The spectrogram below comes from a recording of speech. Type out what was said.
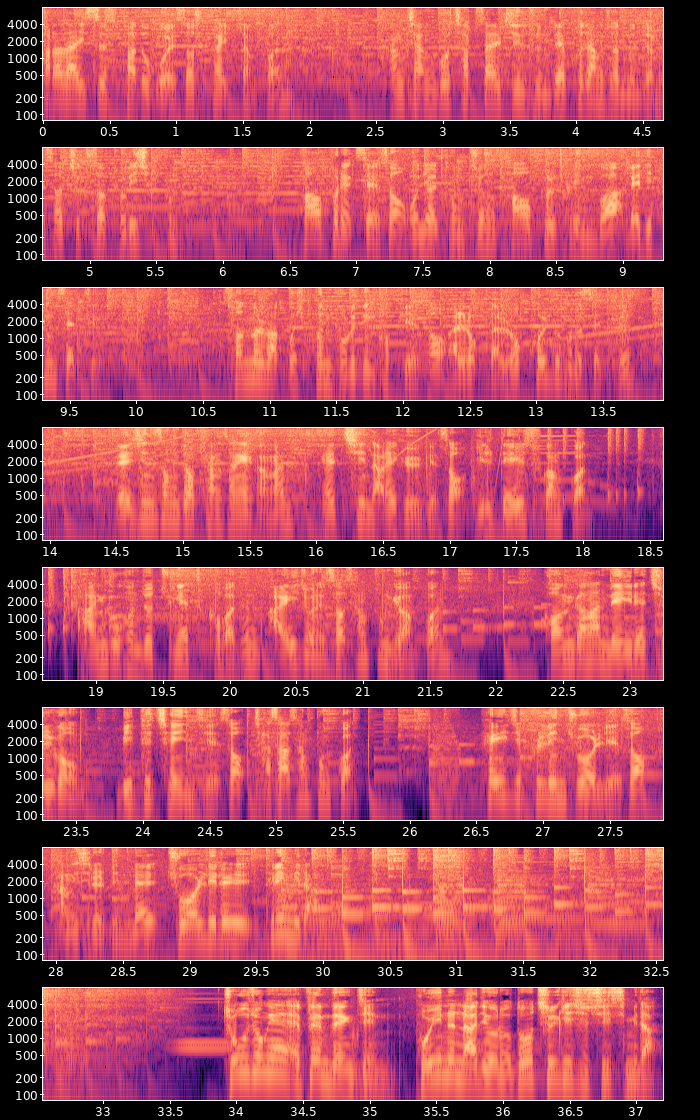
파라다이스 스파 도고에서 스파 입장권 강창구 찹쌀 진순대 포장 전문점에서 즉석 조리식품 파워풀 엑스에서 온열 통증 파워풀 크림과 메디핑 세트 선물 받고 싶은 보르딘 커피에서 알록달록 콜드브루 세트 내신 성적 향상에 강한 대치 나래 교육에서 1대1 수강권 안구 건조증에 특허받은 아이존에서 상품 교환권 건강한 내일의 즐거움 미트 체인지에서 자사 상품권 페이지 풀린 주얼리에서 당신을 빛낼 주얼리를 드립니다. 조우종의 FM 댕진 보이는 라디오로도 즐기실 수 있습니다.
